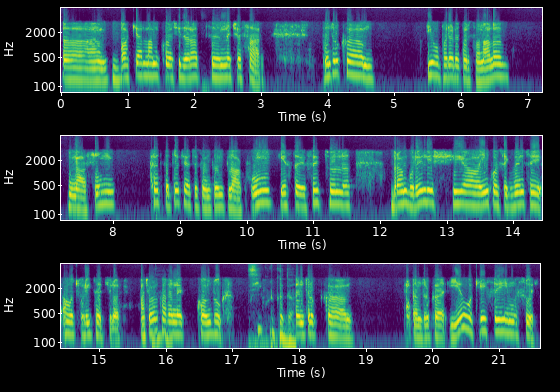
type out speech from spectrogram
Uh, ba chiar l-am considerat necesar. Pentru că e o părere personală, mi-asum, cred că tot ceea ce se întâmplă acum este efectul bramburelii și a inconsecvenței autorităților, a celor care ne conduc. Sigur că da. Pentru că, pentru că e ok să iei măsuri.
